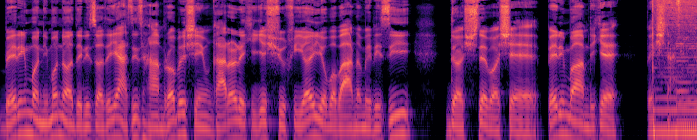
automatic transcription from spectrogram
بریم با نیما نادریزاده عزیز همراه بشیم. قراره که یه شوخیایی و با برنامه ریزی داشته باشه. بریم با هم دیگه بشنویم.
